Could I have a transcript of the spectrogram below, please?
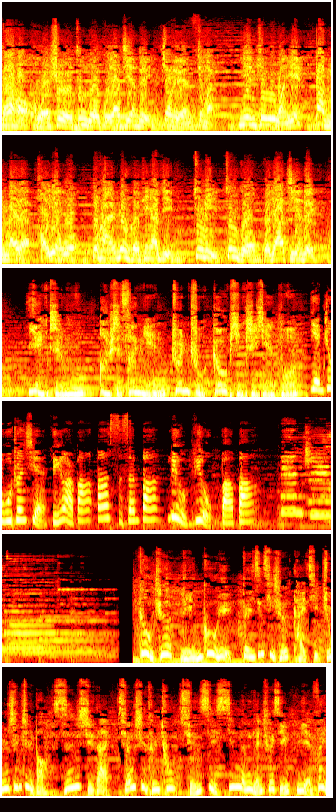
大家好，我是中国国家击剑队教练员郑满。燕之屋晚宴，大品牌的好燕窝，不含任何添加剂，助力中国国家击剑队。燕之屋二十三年专注高品质燕窝。燕之屋专线零二八八四三八六六八八。购车零顾虑，北京汽车开启终身质保新时代，强势推出全系新能源车型免费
